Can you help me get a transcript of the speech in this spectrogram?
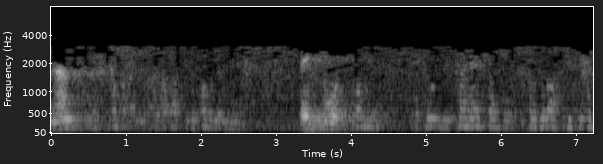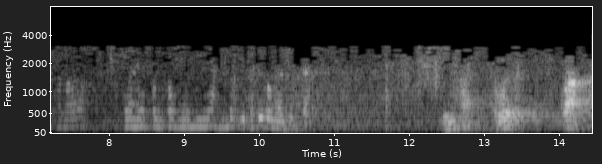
نعم يقول كان يشرب الخضرات في تلك الحضارة كان يشرب فضل المياه التي تفيض من البستان. واضح.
